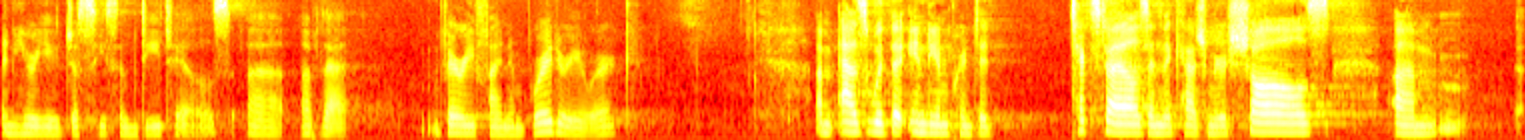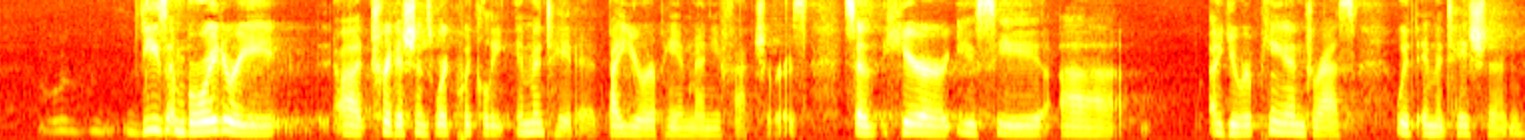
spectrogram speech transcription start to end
and here you just see some details uh, of that very fine embroidery work. Um, as with the Indian printed textiles and the cashmere shawls, um, these embroidery uh, traditions were quickly imitated by European manufacturers. So here you see uh, a European dress with imitation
